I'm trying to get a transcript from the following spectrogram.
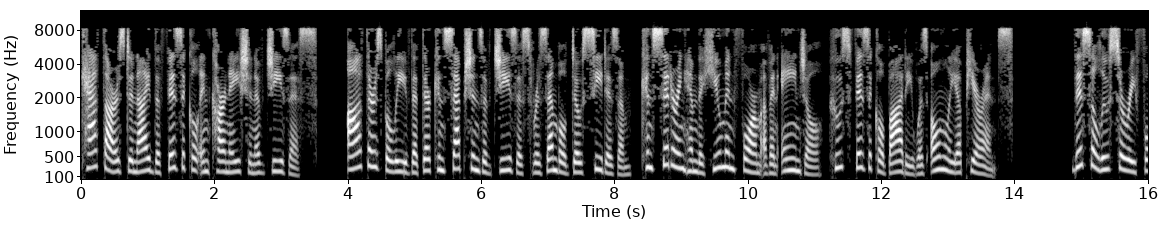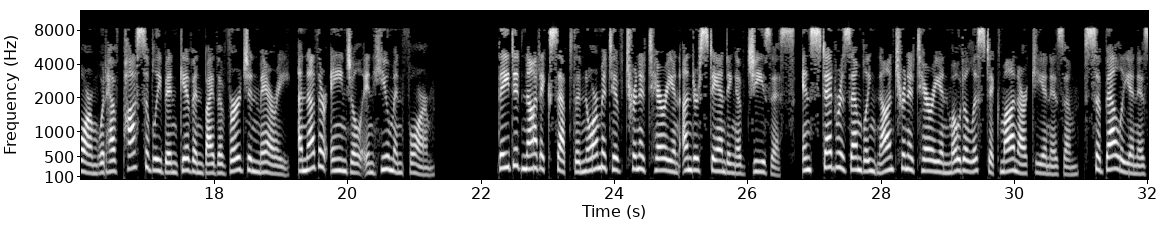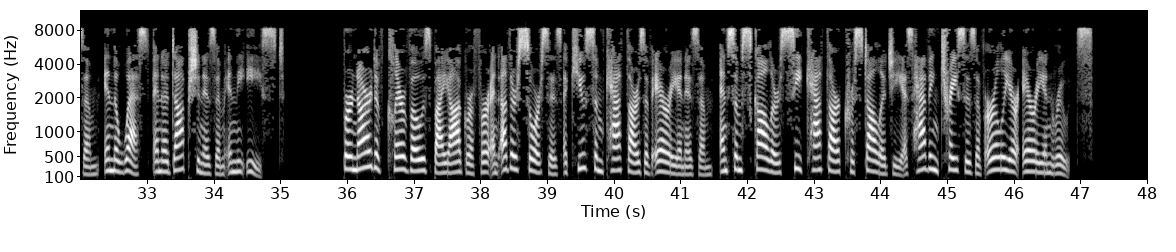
Cathars denied the physical incarnation of Jesus. Authors believe that their conceptions of Jesus resembled Docetism, considering him the human form of an angel, whose physical body was only appearance. This illusory form would have possibly been given by the Virgin Mary, another angel in human form. They did not accept the normative Trinitarian understanding of Jesus, instead resembling non-Trinitarian modalistic monarchianism Sabellianism in the West and adoptionism in the East. Bernard of Clairvaux's biographer and other sources accuse some Cathars of Arianism, and some scholars see Cathar Christology as having traces of earlier Arian roots.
